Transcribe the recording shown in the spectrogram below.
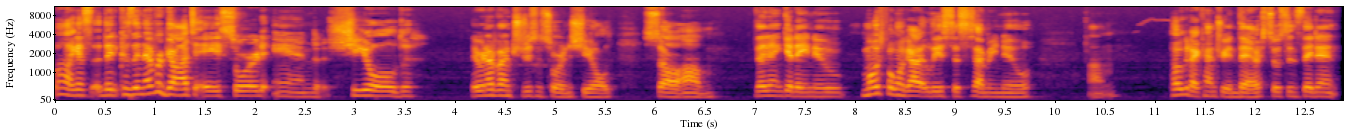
well i guess they because they never got a sword and shield. They were never introduced in sword and shield so um they didn't get a new most pokemon got at least a semi new um Pokedex entry in there. So since they didn't,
